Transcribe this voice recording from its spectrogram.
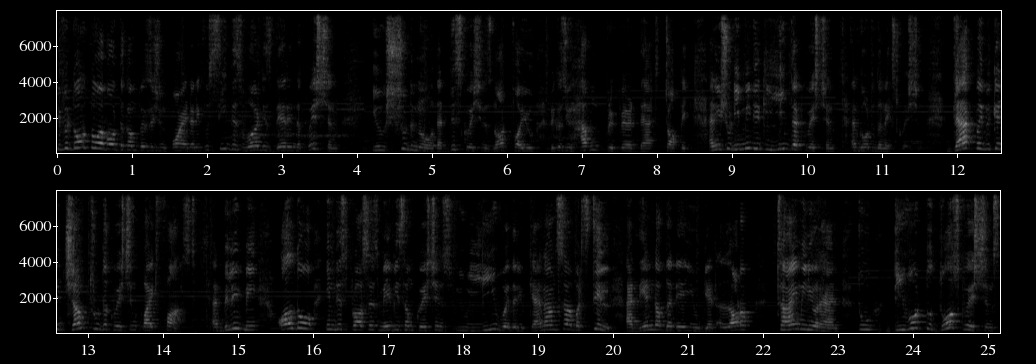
If you don't know about the compensation point and if you see this word is there in the question, you should know that this question is not for you because you haven't prepared that topic and you should immediately leave that question and go to the next question. That way we can jump through the question quite fast. And believe me, although in this process maybe some questions you leave whether you can answer but still at the end of the day you get a lot of time in your hand to devote to those questions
